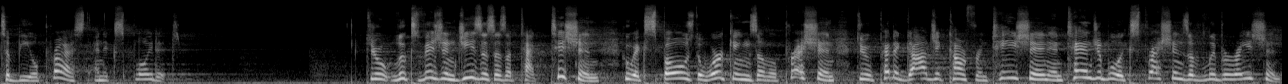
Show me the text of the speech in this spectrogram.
to be oppressed and exploited. Through Luke's vision, Jesus is a tactician who exposed the workings of oppression through pedagogic confrontation and tangible expressions of liberation.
